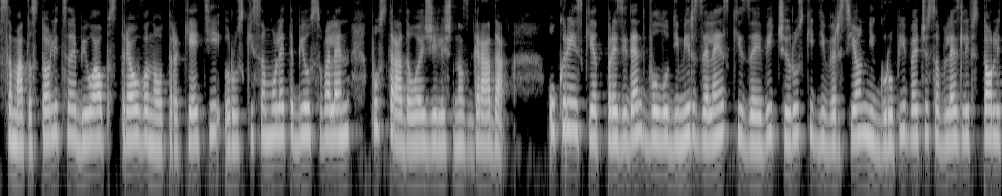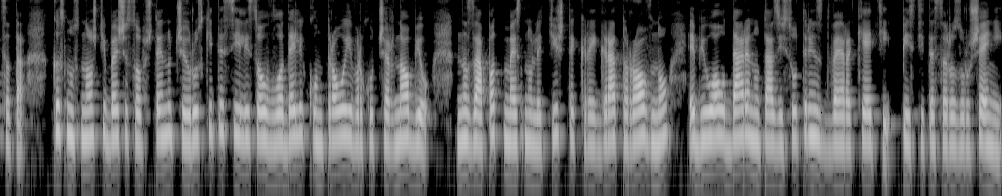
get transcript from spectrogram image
Самата столица е била обстрелвана от ракети, руски самолет е бил свален, пострадал е жилищна сграда. Украинският президент Володимир Зеленски заяви, че руски диверсионни групи вече са влезли в столицата. Късно с нощи беше съобщено, че руските сили са овладели контрола и върху Чернобил. На запад местно летище край град Ровно е било ударено тази сутрин с две ракети. Пистите са разрушени.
